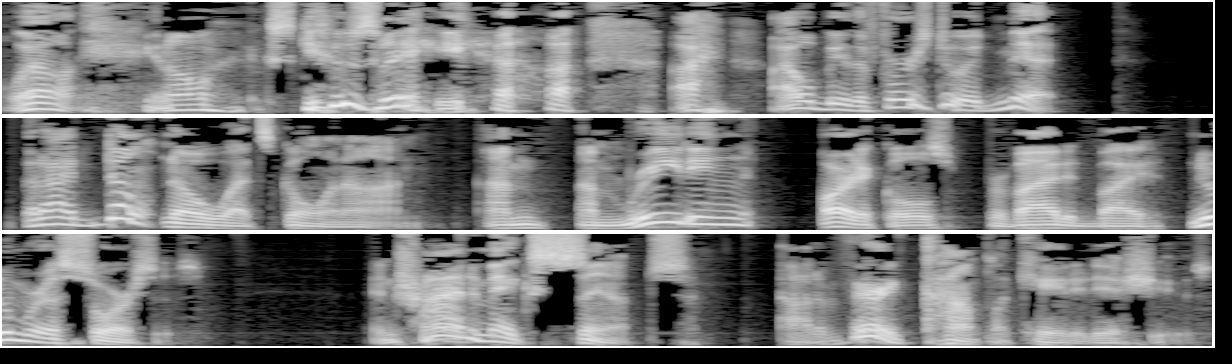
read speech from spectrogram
well, you know, excuse me, I I will be the first to admit that I don't know what's going on. I'm I'm reading articles provided by numerous sources and trying to make sense out of very complicated issues.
